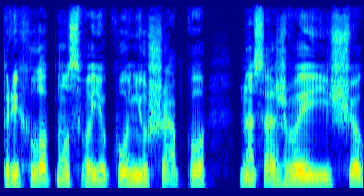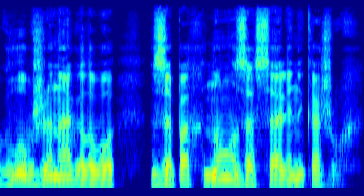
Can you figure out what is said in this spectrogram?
прихлопнул свою кунью шапку, насаживая еще глубже на голову, запахнул засаленный кожух.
